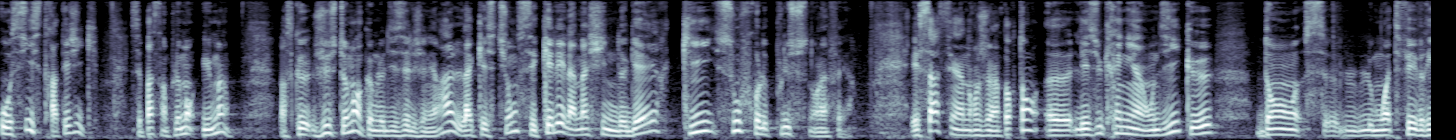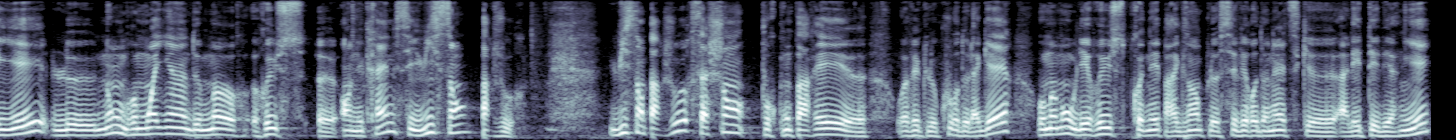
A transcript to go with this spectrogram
aussi stratégique. C'est pas simplement humain. Parce que justement, comme le disait le général, la question c'est quelle est la machine de guerre qui souffre le plus dans l'affaire? Et ça, c'est un enjeu important. Euh, les Ukrainiens ont dit que dans le mois de février, le nombre moyen de morts russes euh, en Ukraine, c'est 800 par jour. 800 par jour, sachant, pour comparer euh, avec le cours de la guerre, au moment où les Russes prenaient par exemple Severodonetsk euh, à l'été dernier,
